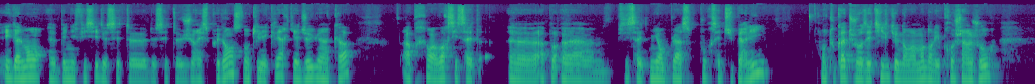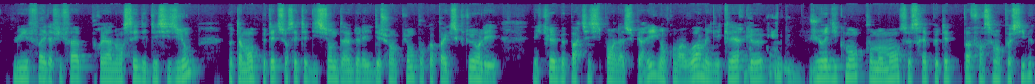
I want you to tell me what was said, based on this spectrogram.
également euh, bénéficier de cette, de cette jurisprudence. Donc il est clair qu'il y a déjà eu un cas. Après, on va voir si ça va être, euh, euh, si ça va être mis en place pour cette Super League. En tout cas, toujours est-il que normalement, dans les prochains jours, l'UEFA et la FIFA pourraient annoncer des décisions, notamment peut-être sur cette édition de la Ligue des Champions. Pourquoi pas exclure les, les clubs participants à la Super League. Donc on va voir, mais il est clair que juridiquement, pour le moment, ce serait peut-être pas forcément possible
